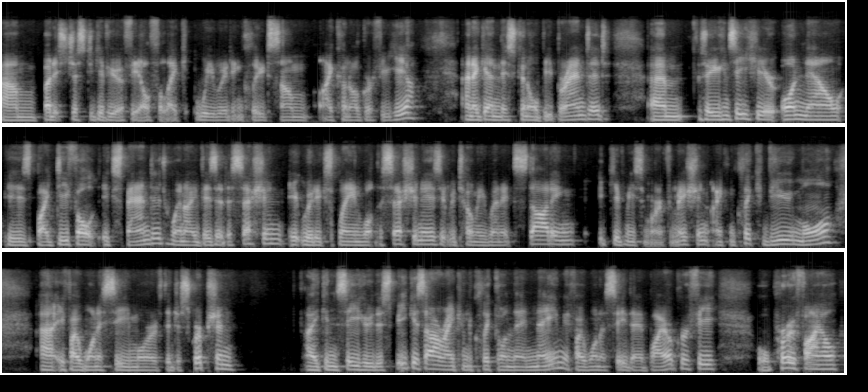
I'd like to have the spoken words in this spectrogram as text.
Um, but it's just to give you a feel for like, we would include some iconography here. And again, this can all be branded. Um, so you can see here on now is by default expanded. When I visit a session, it would explain what the session is. It would tell me when it's starting, give me some more information. I can click view more uh, if I want to see more of the description. I can see who the speakers are. I can click on their name if I want to see their biography or profile,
